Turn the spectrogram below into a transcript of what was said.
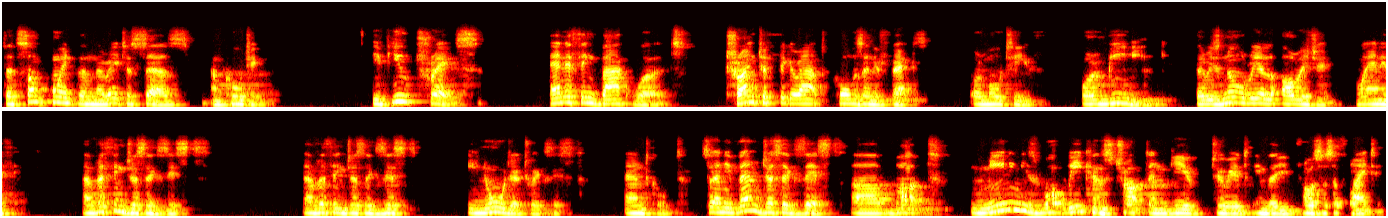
So at some point, the narrator says, "I'm quoting: If you trace anything backwards, trying to figure out cause and effect or motive." or meaning. There is no real origin or anything. Everything just exists. Everything just exists in order to exist. End quote. So an event just exists, uh, but meaning is what we construct and give to it in the process of writing.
